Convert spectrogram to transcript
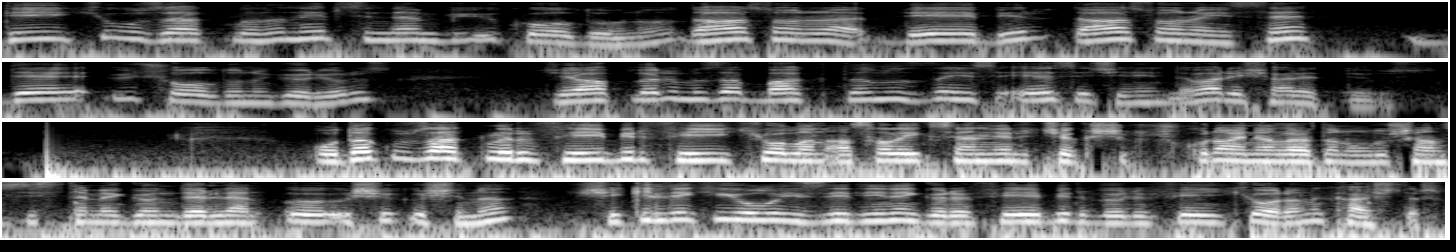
D2 uzaklığının hepsinden büyük olduğunu, daha sonra D1, daha sonra ise D3 olduğunu görüyoruz. Cevaplarımıza baktığımızda ise E seçeneğinde var işaretliyoruz. Odak uzakları F1, F2 olan asal eksenleri çakışık çukur aynalardan oluşan sisteme gönderilen I ışık ışını şekildeki yolu izlediğine göre F1 bölü F2 oranı kaçtır?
